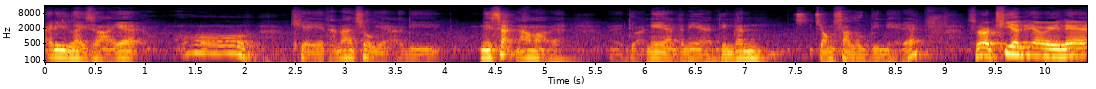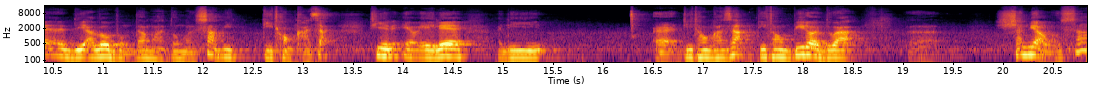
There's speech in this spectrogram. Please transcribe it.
အဲ့ဒီလိုက်စာရဲ့ဟိုးခေရဌာနချုပ်ရဲ့ဒီနေဆက်နားမှာပဲအဲသူကနေရတနေရတင်တန်းကြောင်းဆက်လုပ်ပြီးနေတယ်ဆိုတော့ TNL လည်းဒီအလုပ်ပုံတမ်းမှာတော့မှစပြီး တီထောင်ခါစား TNL လည်းဒီအဲဒီထောင်ခါစားတီထောင်ပြီးတော့သူကရှမ်းမြောက်ဆာ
